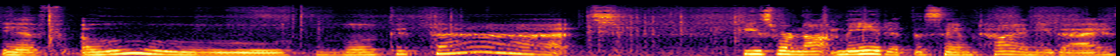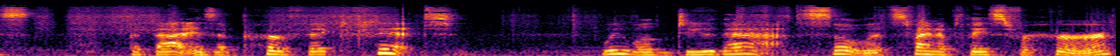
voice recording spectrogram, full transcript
if, oh, look at that. These were not made at the same time, you guys. But that is a perfect fit. We will do that. So let's find a place for her.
